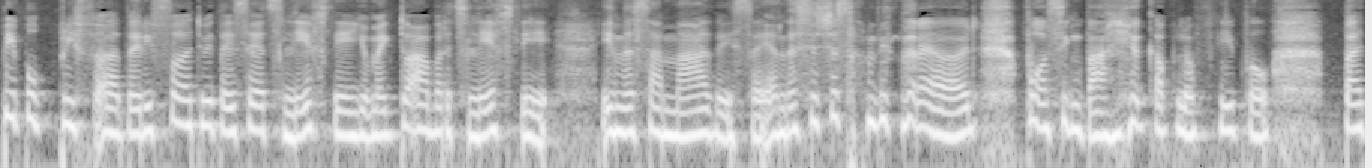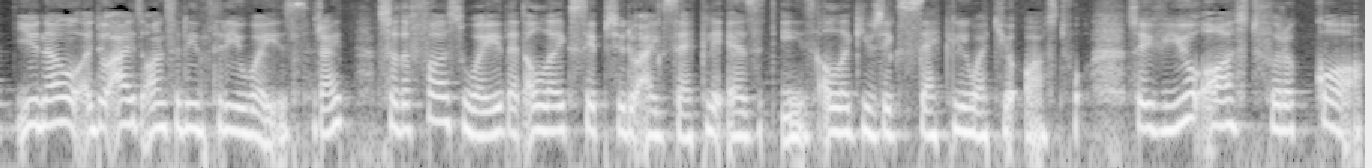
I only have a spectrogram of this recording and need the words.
people prefer they refer to it. They say it's left there. You make dua, but it's left there in the sama. They say, and this is just something that I heard passing by a couple of people. But you know, dua is answered in three ways, right? So the first way that Allah accepts your dua exactly as it is. Allah gives exactly what you asked for. So if you asked for a car,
